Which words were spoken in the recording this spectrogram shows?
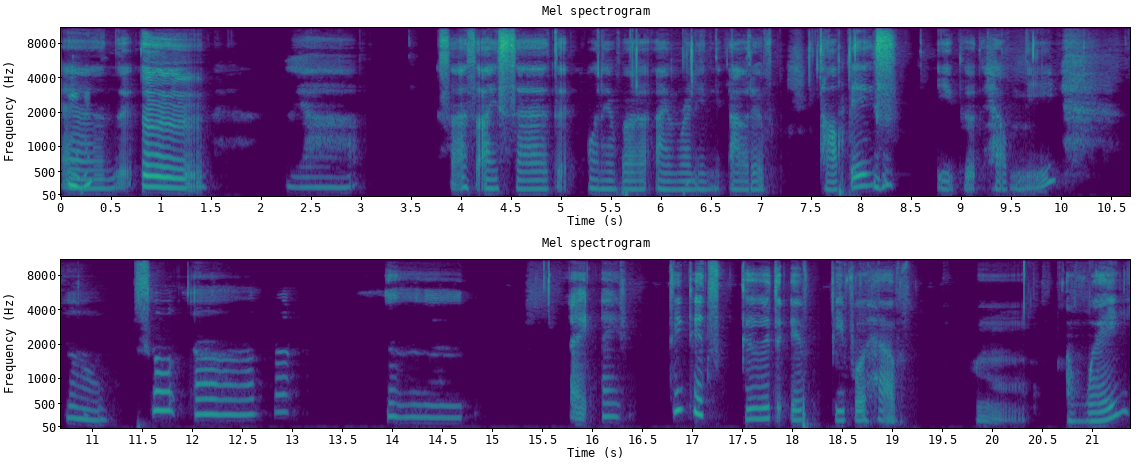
Mhm. and uh, yeah. So as I said, whenever I'm running out of topics, you could help me. Oh, so uh, uh, I I think it's good if people have um, a way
